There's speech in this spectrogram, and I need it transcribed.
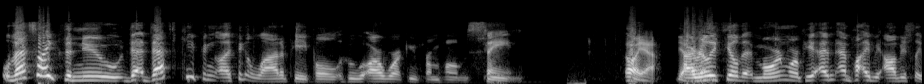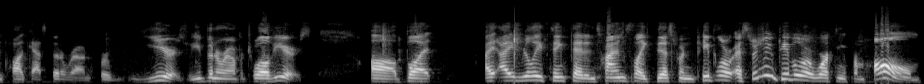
Well, that's like the new. That that's keeping. I think a lot of people who are working from home sane. Oh yeah, yeah. I really feel that more and more people, and, and I mean, obviously, podcasts been around for years. We've been around for twelve years, uh, but I, I really think that in times like this, when people are, especially people who are working from home,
